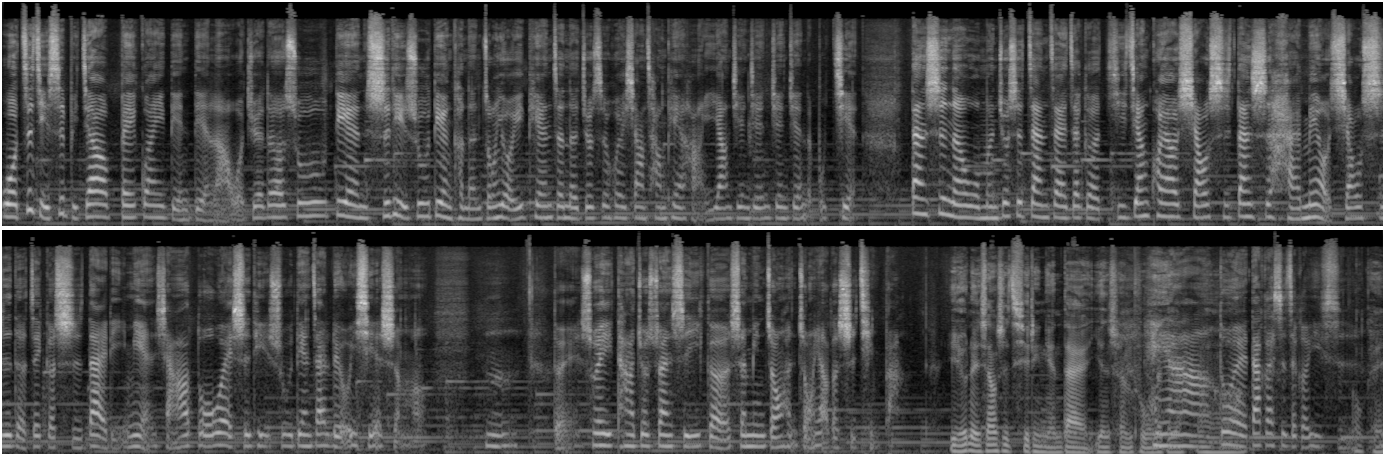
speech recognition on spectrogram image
我自己是比较悲观一点点啦，我觉得书店实体书店可能总有一天真的就是会像唱片行一样渐渐渐渐的不见。但是呢，我们就是站在这个即将快要消失，但是还没有消失的这个时代里面，想要多为实体书店再留一些什么。嗯，对，所以它就算是一个生命中很重要的事情吧。也有点像是七零年代盐城铺那边，对，大概是这个意思。OK，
